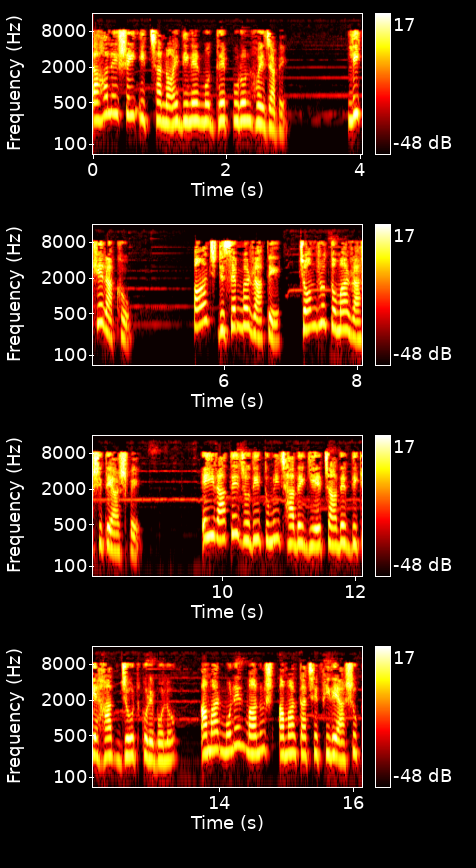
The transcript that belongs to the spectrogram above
তাহলে সেই ইচ্ছা নয় দিনের মধ্যে পূরণ হয়ে যাবে। লিখে রাখো। পাঁচ ডিসেম্বর রাতে চন্দ্র তোমার রাশিতে আসবে। এই রাতে যদি তুমি ছাদে গিয়ে চাঁদের দিকে হাত জোট করে বলো, আমার মনের মানুষ আমার কাছে ফিরে আসুক,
